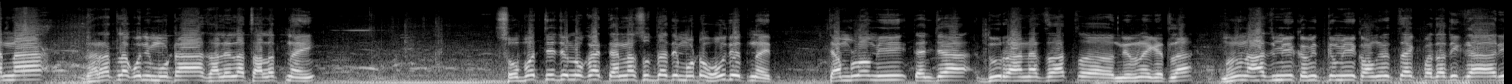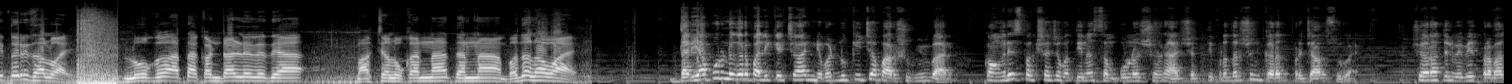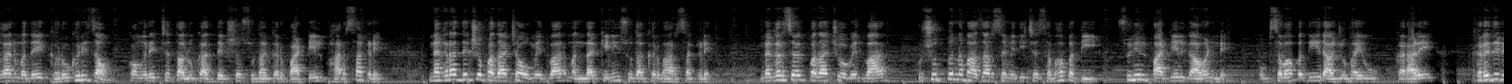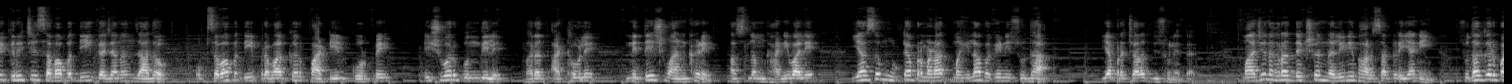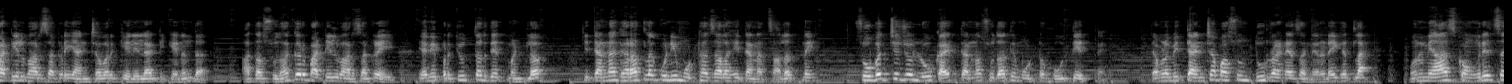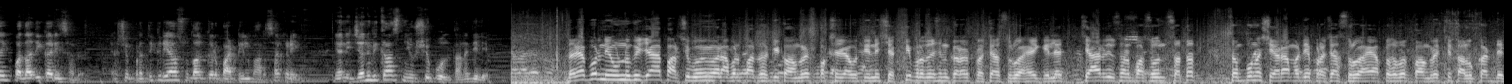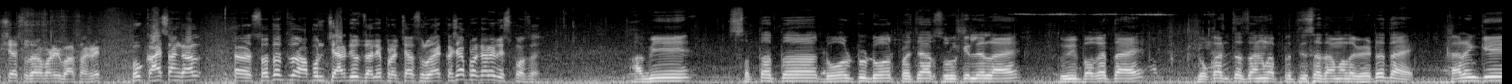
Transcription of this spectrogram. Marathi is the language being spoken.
त्यांना घरातला कोणी मोठा झालेला चालत नाही. सोबतचे जे लोक आहेत त्यांना सुद्धा ते मोठं होऊ देत नाहीत. त्यामुळं मी त्यांच्या दूर राहण्याचाच निर्णय घेतला. म्हणून आज मी कमीत कमी काँग्रेसचा एक पदाधिकारी तरी झालो आहे. लोक आता कंटाळलेले त्या मागच्या लोकांना. त्यांना बदल हवा आहे. दर्यापूर नगरपालिकेच्या निवडणुकीच्या पार्श्वभूमीवर काँग्रेस पक्षाच्या वतीनं संपूर्ण शहरात शक्तीप्रदर्शन करत प्रचार सुरू आहे. शहरातील विविध प्रभागांमध्ये घरोघरी जाऊन काँग्रेसचे तालुका अध्यक्ष सुधाकर पाटील भारसाकडे नगराध्यक्ष पदाच्या उमेदवार मंदाकिनी सुधाकर भारसाकडे नगरसेवक पदाचे उमेदवार कृषी उत्पन्न बाजार समितीचे सभापती सुनील पाटील गावंडे उपसभापती राजूभाई कराळे खरेदी विक्रीचे सभापती गजानन जाधव उपसभापती प्रभाकर पाटील कोरपे ईश्वर बुंदिले भरत आठवले नितेश वानखडे असलम घाणीवाले यासह मोठ्या प्रमाणात महिला भगिनी सुद्धा या प्रचारात दिसून येत आहेत. माजी नगराध्यक्ष नलिनी भारसाकडे यांनी सुधाकर पाटील भारसाकडे यांच्यावर केलेल्या टीकेनंतर आता सुधाकर पाटील भारसाकडे यांनी प्रत्युत्तर देत म्हटलं की त्यांना घरातला कोणी मोठा झाला हे त्यांना चालत नाही. सोबतचे जे लोक आहेत त्यांना सुद्धा ते मोठं होऊ देत नाही. त्यामुळे मी त्यांच्यापासून दूर राहण्याचा निर्णय घेतला म्हणून मी आज काँग्रेसचा एक पदाधिकारी झालो अशी प्रतिक्रिया सुधाकर पाटील भारसाकडे यांनी जनविकास न्यूजशी बोलताना दिली. दर्यापूर निवडणुकीच्या पार्श्वभूमीवर आपण पाहतो की काँग्रेस पक्षाच्या वतीने शक्ती प्रदर्शन करत प्रचार सुरू आहे. गेल्या चार दिवसांपासून सतत संपूर्ण शहरामध्ये प्रचार सुरू आहे. आपल्यासोबत काँग्रेसचे तालुकाध्यक्ष सुधार पाटील भासाकडे हो काय सांगाल? सतत आपण चार दिवस झाले प्रचार सुरू आहे. कशा प्रकारे रिस्पॉन्स आहे? आम्ही सतत डोअर टू डोअर प्रचार सुरू केलेला आहे. तुम्ही बघत आहे लोकांचा चांगला प्रतिसाद आम्हाला भेटत आहे. कारण की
